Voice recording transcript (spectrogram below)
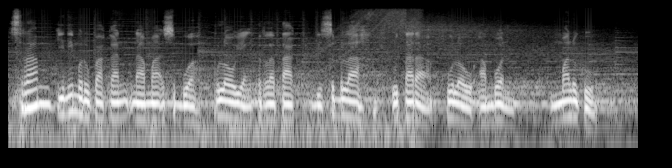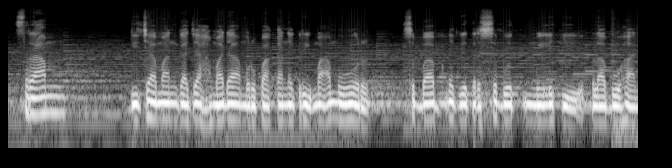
Seram kini merupakan nama sebuah pulau yang terletak di sebelah utara Pulau Ambon, Maluku. Seram di zaman Gajah Mada merupakan negeri makmur sebab negeri tersebut memiliki pelabuhan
